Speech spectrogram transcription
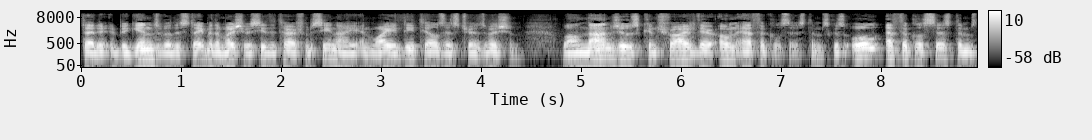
that it begins with a statement that Moshe received the Torah from Sinai, and why it details its transmission. While non-Jews contrive their own ethical systems, because all ethical systems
